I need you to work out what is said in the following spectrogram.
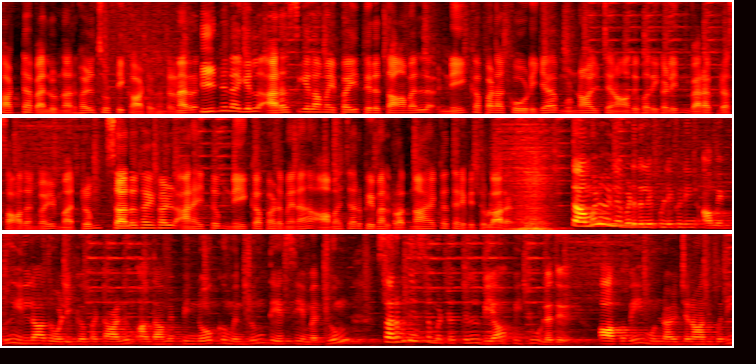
சட்ட வல்லுநர்கள் சுட்டிக்காட்டுகின்றனர். இந்நிலையில் அரசியலமைப்பை திருத்தாமல் நீக்கப்படக்கூடிய முன்னாள் ஜனாதிபதிகளின் வரப்பிரசாதங்கள் மற்றும் சலுகைகள் அனைத்தும் நீக்கப்படும் என அமைச்சர் பிமல் ரத்நாயக்க தெரிவித்துள்ளார். தமிழீழ விடுதலை புலிகளின் அமைப்பு இல்லாது ஒழிக்கப்பட்டாலும் அந்த அமைப்பின் நோக்கம் என்றும் தேசிய மற்றும் சர்வதேச மட்டத்தில் வியாபித்து உள்ளது ஆகவே முன்னாள் ஜனாதிபதி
